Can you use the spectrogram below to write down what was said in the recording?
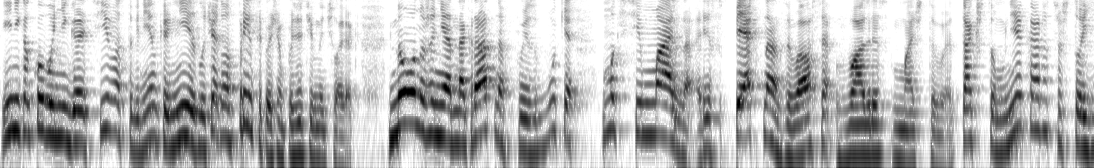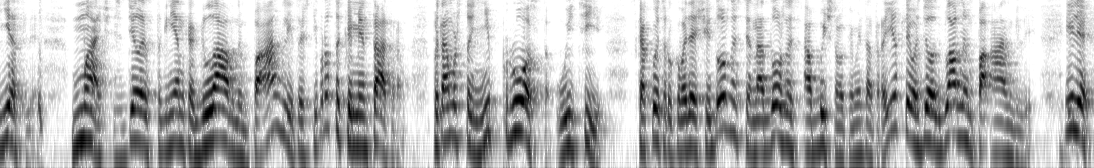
И никакого негатива Стагниенко не излучает, он в принципе очень позитивный человек. Но он уже неоднократно в Фейсбуке максимально респектно отзывался в адрес Матч ТВ. Так что мне кажется, что если матч сделает Стагниенко главным по Англии, то есть не просто комментатором, потому что не просто уйти с какой-то руководящей должности на должность обычного комментатора, если его сделать главным по Англии или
